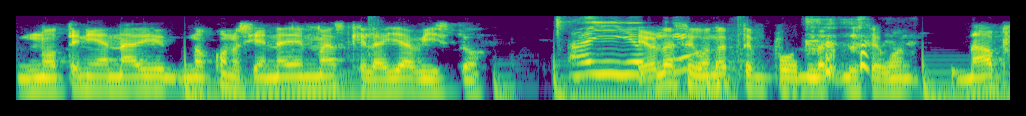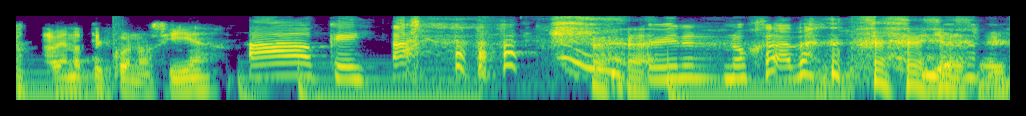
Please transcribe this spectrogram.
no tenía nadie, no conocía a nadie más que la haya visto. Ay, ¿yo, yo la segunda temporada, no, pues todavía no te conocía. Ah, ok. viene enojada. ya sé.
